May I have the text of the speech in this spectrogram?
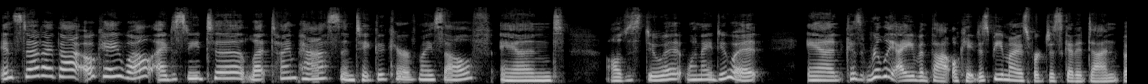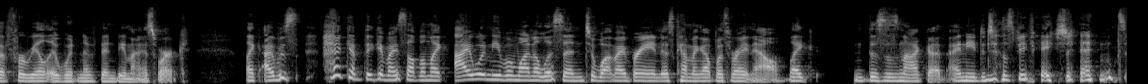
Instead, I thought, okay, well, I just need to let time pass and take good care of myself and I'll just do it when I do it. And because really, I even thought, okay, just B minus work, just get it done. But for real, it wouldn't have been B minus work. Like I was, I kept thinking myself, I'm like, I wouldn't even want to listen to what my brain is coming up with right now. Like, this is not good. I need to just be patient.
